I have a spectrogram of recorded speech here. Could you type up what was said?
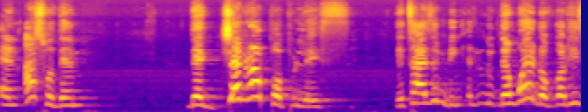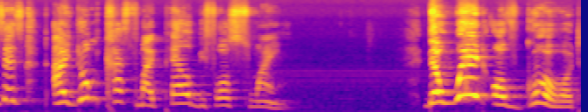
And as for them, the general populace, it hasn't been, the word of God, he says, I don't cast my pearl before swine. The word of God,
